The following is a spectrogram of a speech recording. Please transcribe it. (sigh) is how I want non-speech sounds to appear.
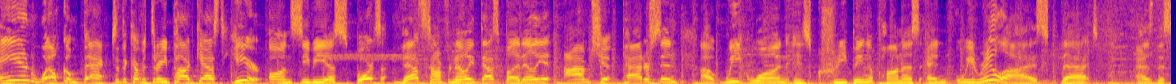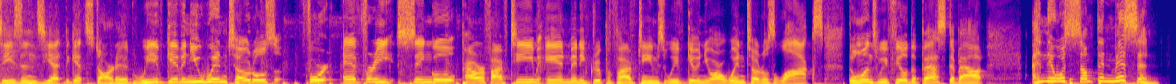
And welcome back to the Cover 3 podcast here on CBS Sports. That's Tom Fornelli. That's Bud Elliott. I'm Chip Patterson. Uh, week one is creeping upon us, and we realized that as the season's yet to get started, we've given you win totals for every single Power 5 team and many Group of 5 teams. We've given you our win totals locks, the ones we feel the best about, and there was something missing.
